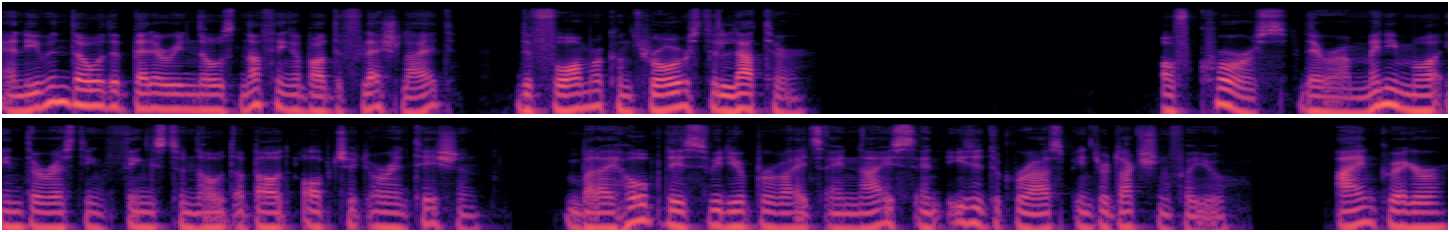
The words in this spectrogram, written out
And even though the battery knows nothing about the flashlight, the former controls the latter of course, there are many more interesting things to note about object orientation, but I hope this video provides a nice and easy to grasp introduction for you. I'm Gregor,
